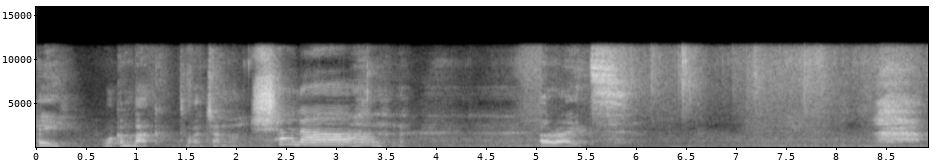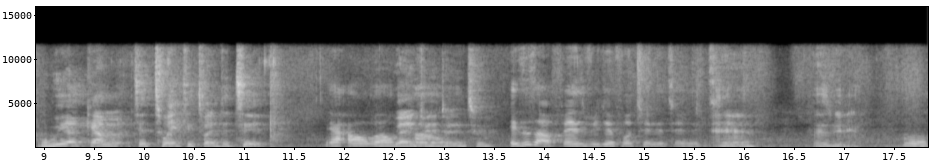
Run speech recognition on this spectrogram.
Hey, welcome back to our channel. Channel. All right. Welcome to 2022. yeah, oh well. We are in 2022. Is this our first video for 2022? Yeah. First video. Oh,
